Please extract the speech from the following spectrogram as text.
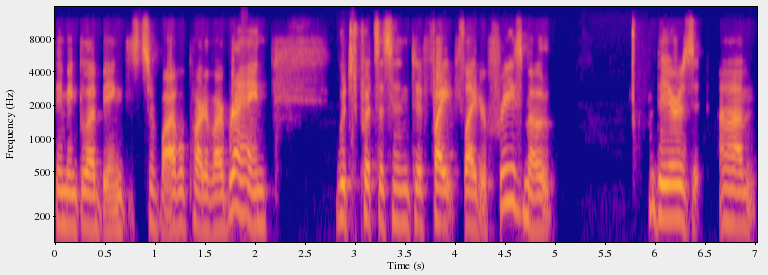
the amygdala being the survival part of our brain, which puts us into fight, flight, or freeze mode. There's um,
